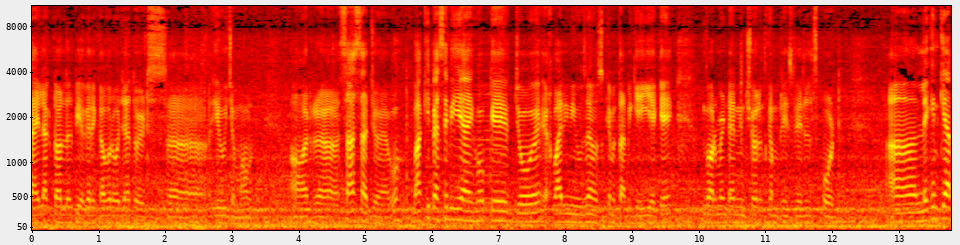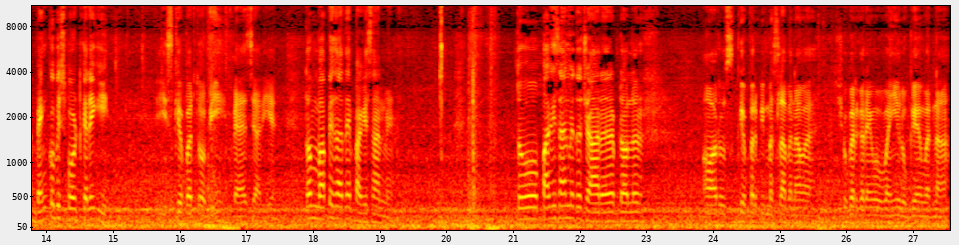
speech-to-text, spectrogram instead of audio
ढाई लाख डॉलर भी अगर रिकवर हो जाए तो इट्स ह्यूज अमाउंट और साथ साथ जो है वो, बाकी पैसे भी आई होप कि जो अखबारी न्यूज़ है, उसके मुताबिक यही है कि government and insurance companies will support लेकिन क्या बैंक को भी सपोर्ट करेगी? इसके ऊपर तो अभी बहस जारी है। तो हम वापस आते हैं पाकिस्तान में। तो पाकिस्तान में तो चार अरब डॉलर और उसके ऊपर भी मसला बना हुआ है। शुक्र करें वो वहीं रुक गए, वरना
